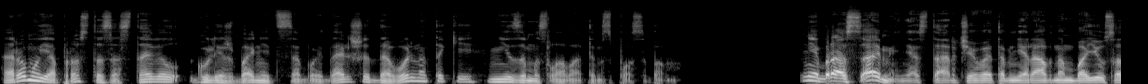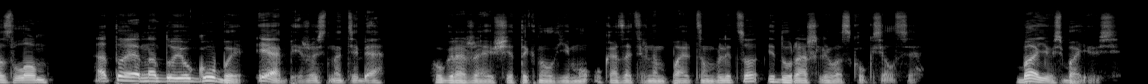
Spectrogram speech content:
А Рому я просто заставил гулежбанить с собой дальше довольно-таки незамысловатым способом. Не бросай меня, старче, в этом неравном бою со злом, а то я надую губы и обижусь на тебя. Угрожающе тыкнул ему указательным пальцем в лицо и дурашливо скуксился. «Боюсь, боюсь».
